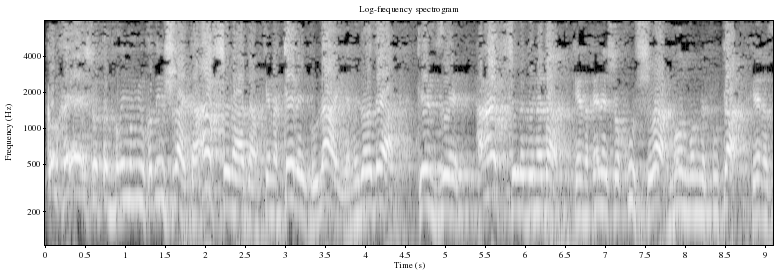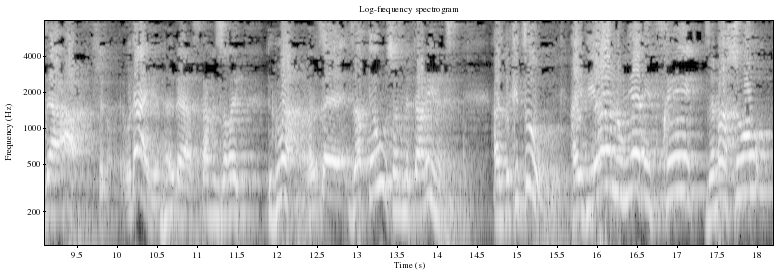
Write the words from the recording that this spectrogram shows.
כל חיה יש לו את הדברים המיוחדים שלה, את האף של האדם, כן, הכלב אולי, אני לא יודע, כן, זה האף של הבן אדם, כן, לכן יש לו חוש ריח מאוד מאוד מפותח, כן, אז זה האף שלו, אולי, אני לא יודע, סתם מזורק דוגמה, אבל זה, זה התיאור שאנחנו מתארים את זה. אז בקיצור, הידיעה הלאומי הנצחי זה משהו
